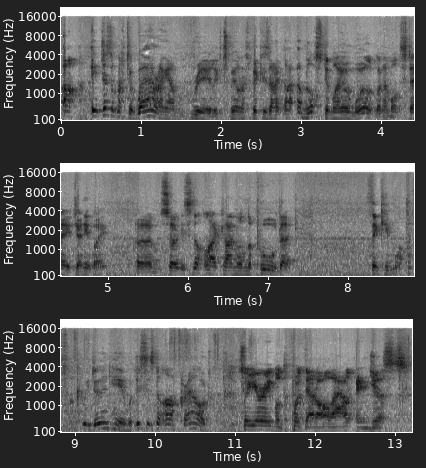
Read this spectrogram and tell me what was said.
uh, it doesn't matter where I am, really, to be honest, because I, I, I'm lost in my own world when I'm on stage anyway. Um, so it's not like I'm on the pool deck thinking, "What the fuck are we doing here?" Well, this is not our crowd. So you're able to put that all out and just.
